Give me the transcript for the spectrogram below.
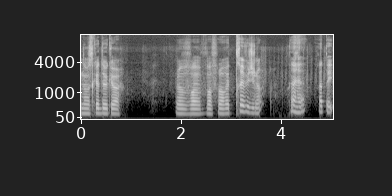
Il ne que deux cœurs. Il va, va falloir être très vigilant. Raté.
